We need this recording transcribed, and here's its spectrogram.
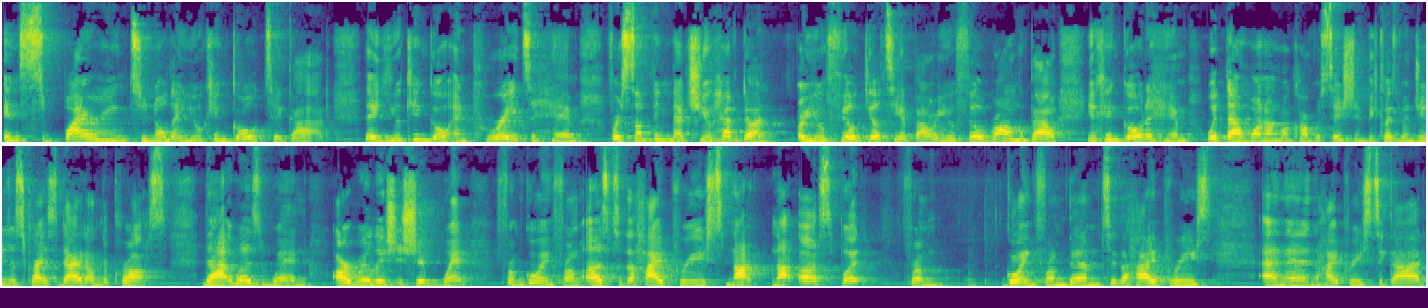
inspiring to know that you can go to God, that you can go and pray to Him for something that you have done or you feel guilty about or you feel wrong about. You can go to Him with that one on one conversation because when Jesus Christ died on the cross, that was when our relationship went from going from us to the high priest, not, not us, but from going from them to the high priest and then the high priest to God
